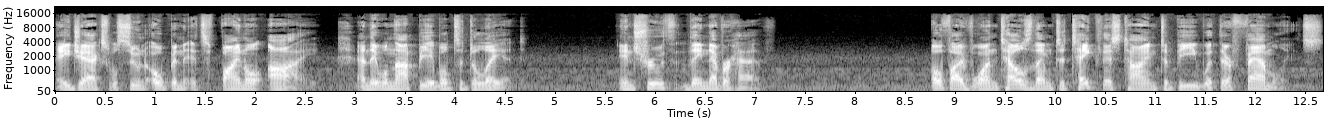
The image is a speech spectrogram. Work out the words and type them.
Ajax will soon open its final eye, and they will not be able to delay it. In truth, they never have. 051 tells them to take this time to be with their families,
